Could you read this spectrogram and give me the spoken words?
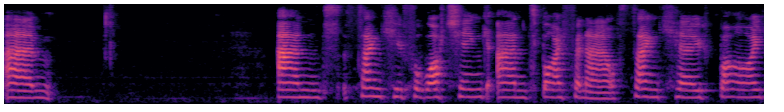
Um, and thank you for watching and bye for now. Thank you. Bye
